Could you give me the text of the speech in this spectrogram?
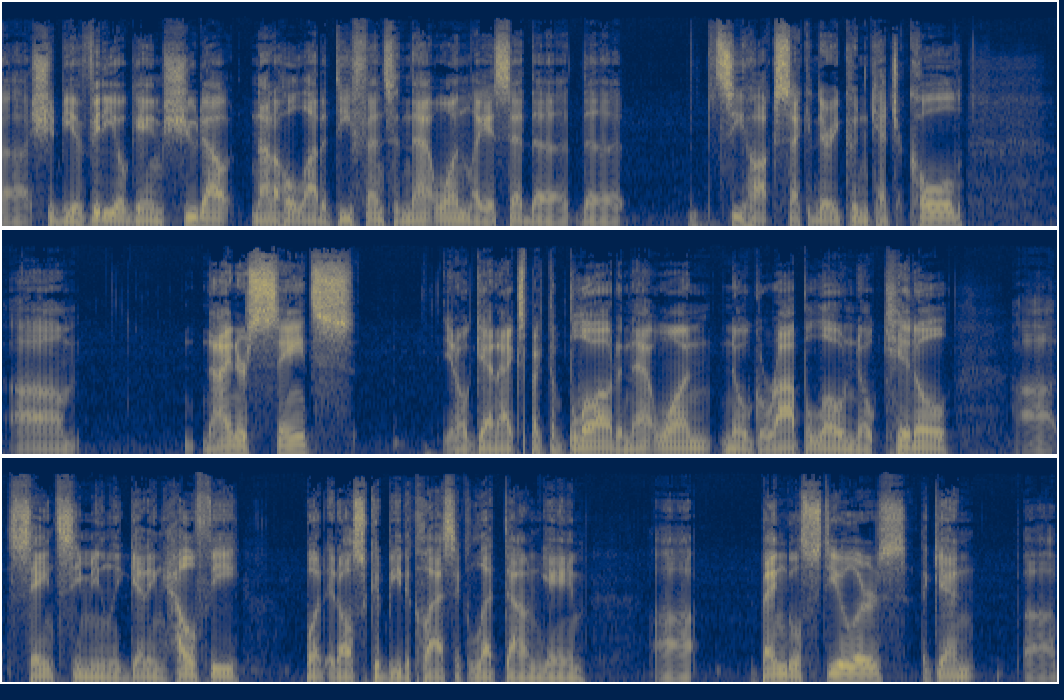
Uh, should be a video game shootout. Not a whole lot of defense in that one. Like I said, the the Seahawks secondary couldn't catch a cold. Um, Niners Saints. You know, again, I expect a blowout in that one. No Garoppolo, no Kittle. Uh, Saints seemingly getting healthy, but it also could be the classic letdown game. Uh, Bengals Steelers again. Uh,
